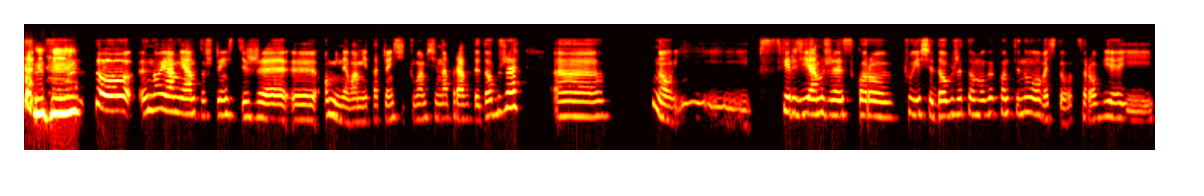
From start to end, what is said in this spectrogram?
Mhm. to no ja miałam to szczęście, że y, ominęła mnie ta część i czułam się naprawdę dobrze. No i stwierdziłam, że skoro czuję się dobrze, to mogę kontynuować to, co robię i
